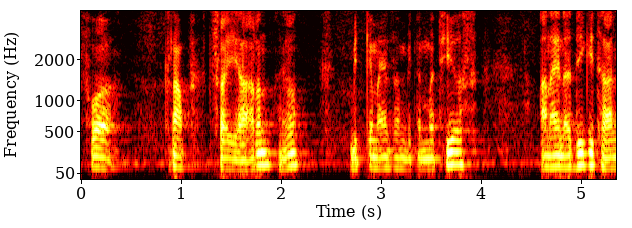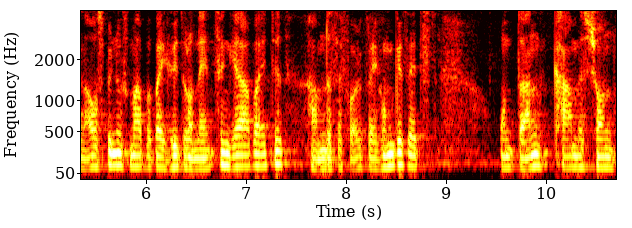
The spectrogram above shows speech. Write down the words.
vor knapp zwei Jahren, ja, mit, gemeinsam mit dem Matthias, an einer digitalen Ausbildungsmappe bei Hydronenzen gearbeitet, haben das erfolgreich umgesetzt und dann kam es schon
